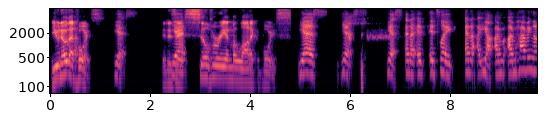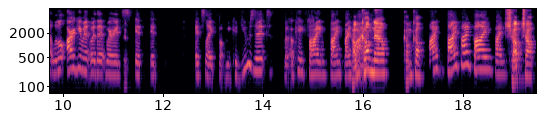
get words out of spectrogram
You know that voice. Yes. It is a silvery and melodic voice. Yes. Yes. yes. And I- it, it's like and I, yeah, I'm I'm having that little argument with it where it's it it it's like but we could use it. But okay, fine, fine, fine, Come, fine. come now. Come, come. Fine, fine, fine, fine, fine. Chop, chop.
